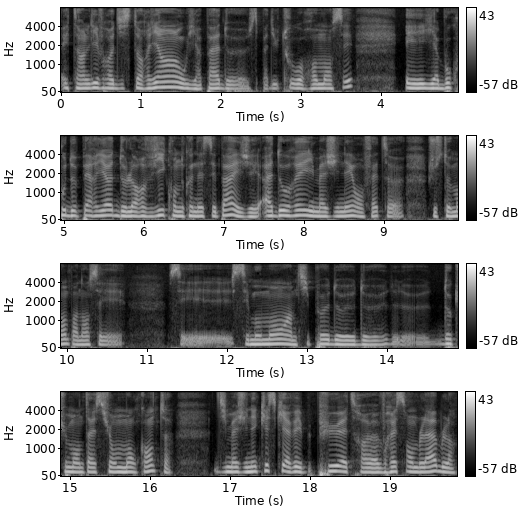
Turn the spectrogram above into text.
est un livre d'historien où il n'y a pas de, c'est pas du tout romancé. Et il y a beaucoup de périodes de leur vie qu'on ne connaissait pas et j'ai adoré imaginer en fait euh, justement pendant ces, ces, moments un petit peu de, documentation manquante d'imaginer qu'est-ce qui avait pu être euh, vraisemblable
